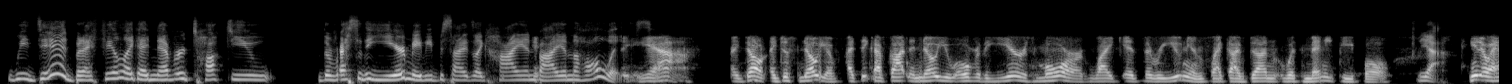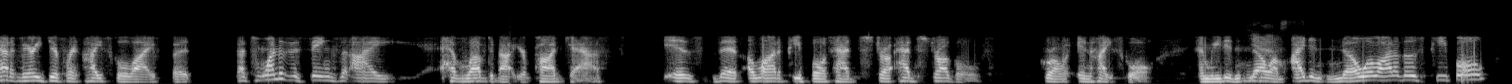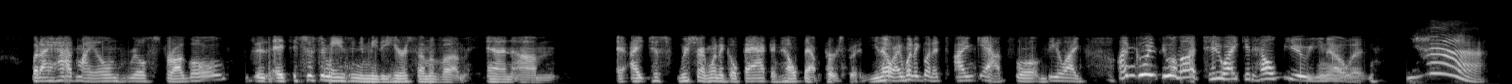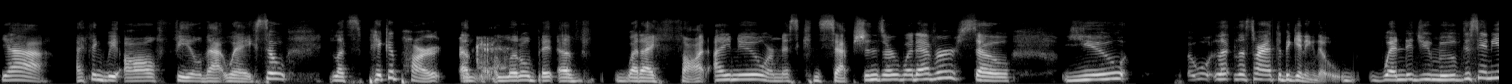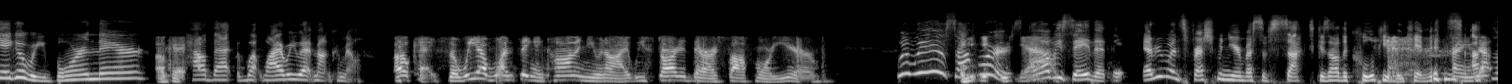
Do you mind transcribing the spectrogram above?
We did, but I feel like I never talked to you the rest of the year, maybe besides like hi and bye in the hallways. Yeah. I don't. I just know you. I think I've gotten to know you over the years more, like at the reunions, like I've done with many people. Yeah you know, I had a very different high school life, but that's one of the things that I have loved about your podcast is that a lot of people have had str- had struggles growing in high school, and we didn't know yes. them. I didn't know a lot of those people, but I had my own real struggles. It, it's just amazing to me to hear some of them, and um, I just wish I want to go back and help that person. You know, I want to go in a time capsule and be like, I'm going through a lot too. I could help you. You know, and yeah. Yeah. I think we all feel that way. So let's pick apart okay. a, a, little bit of what I thought I knew or misconceptions or whatever. So you let, us start at the beginning though. When did you move to San Diego? Were you born there? Okay. How that what why were you at Mount Carmel? Okay. So we have one thing in common, you and I. We started there our sophomore year. Woo woo, sophomores. Yeah. I always say that everyone's freshman year must have sucked because all the cool people came in. I,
